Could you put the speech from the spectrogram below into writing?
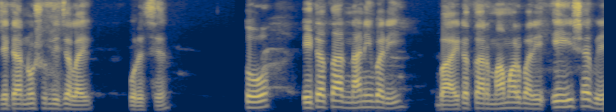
যেটা নরসিংদী জেলায় পড়েছে। তো এটা তার নানি বাড়ি বা এটা তার মামার বাড়ি, এই হিসাবে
